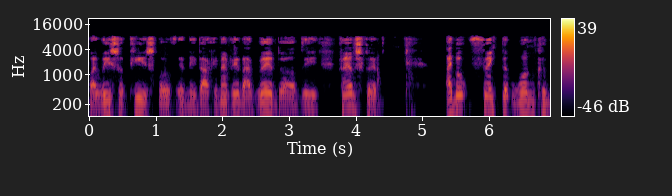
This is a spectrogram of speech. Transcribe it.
by Lisa Pease, both in the documentary and I've read uh, the transcript. I don't think that one could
